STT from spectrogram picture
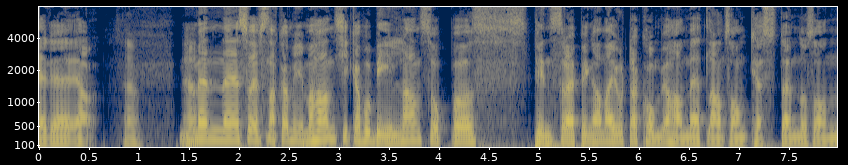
er eh, Ja. Ja. Ja. Men eh, Så jeg snakka mye med han, kikka på bilen hans, så på pinstriping han har gjort. Da kom jo han med et eller annet sånn custom, noe sånn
